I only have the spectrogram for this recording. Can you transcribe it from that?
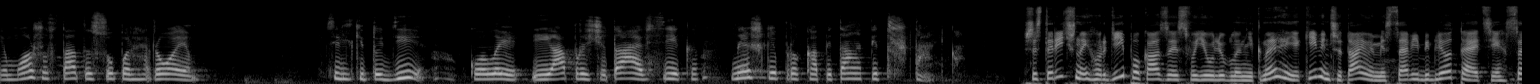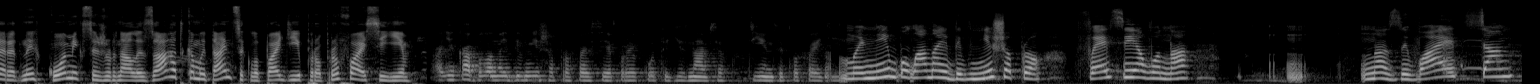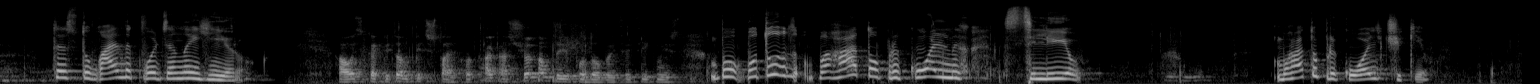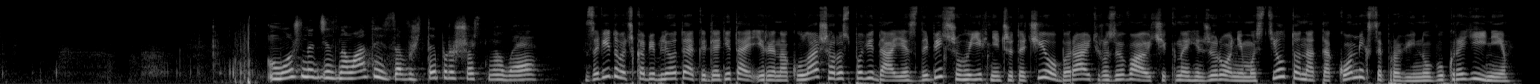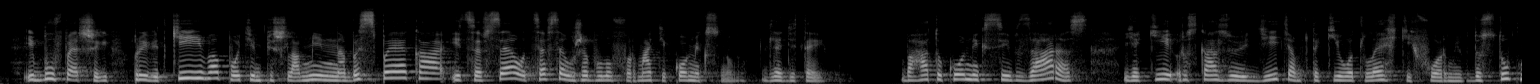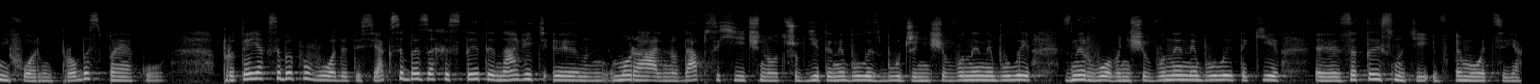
Я можу стати супергероєм тільки тоді, коли я прочитаю всі книжки про капітана Підштанька. Шестирічний Гордій показує свої улюблені книги, які він читає у місцевій бібліотеці. Серед них комікси, журнали з загадками та енциклопедії про професії. А яка була найдивніша професія, про яку ти дізнався в тій енциклопедії? Мені була найдивніша професія, вона називається тестувальник водяних гірок. А ось капітан Підштанько, так? А що там тобі подобається в цій книжці? Бо, бо тут багато прикольних слів, багато прикольчиків. Можна дізнаватись завжди про щось нове. Завідувачка бібліотеки для дітей Ірина Кулеша розповідає, здебільшого їхні читачі обирають розвиваючі книги Джеронімо Стілтона та комікси про війну в Україні. І був перший привід Києва, потім пішла мінна безпека, і це все, оце все вже було в форматі коміксному для дітей. Багато коміксів зараз, які розказують дітям в такій от легкій формі, в доступній формі про безпеку, про те, як себе поводитись, як себе захистити навіть е, морально, да, психічно, от, щоб діти не були збуджені, щоб вони не були знервовані, щоб вони не були такі е, затиснуті в емоціях.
